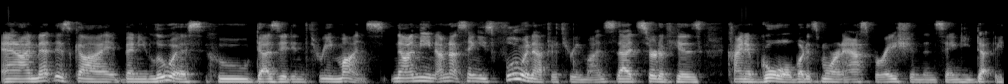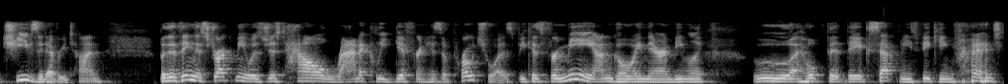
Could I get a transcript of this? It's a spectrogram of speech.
And I met this guy, Benny Lewis, who does it in three months. Now, I mean, I'm not saying he's fluent after three months. That's sort of his kind of goal, but it's more an aspiration than saying he achieves it every time. But the thing that struck me was just how radically different his approach was. Because for me, I'm going there and being like, ooh, I hope that they accept me speaking French.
